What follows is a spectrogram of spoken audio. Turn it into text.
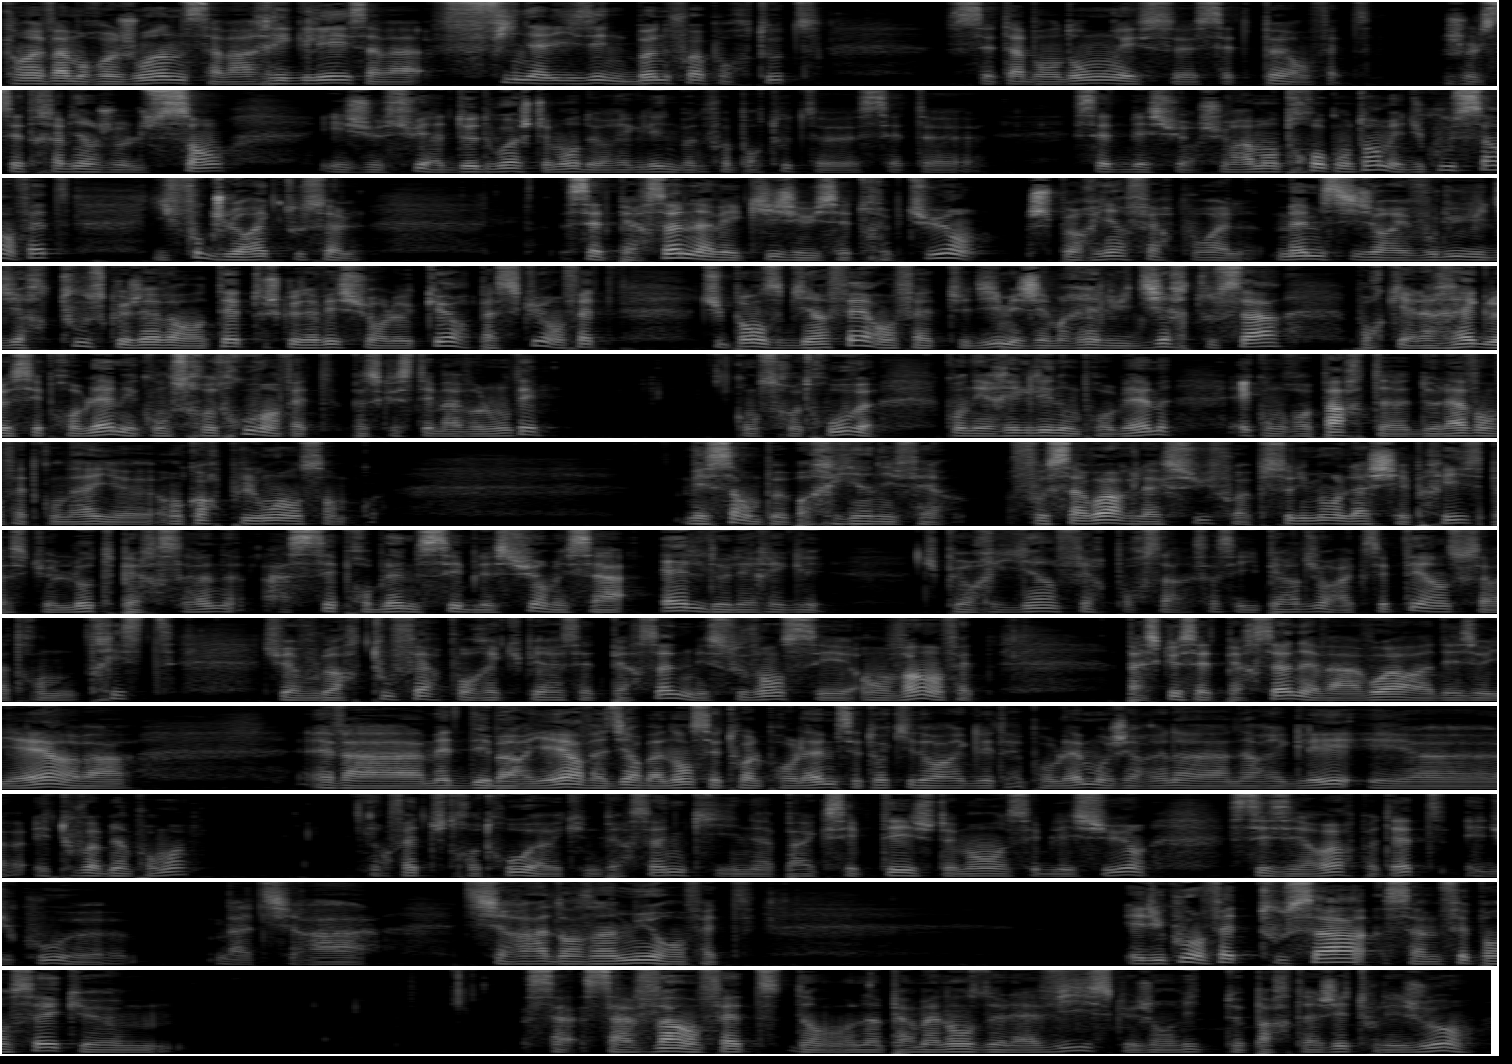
quand elle va me rejoindre, ça va régler, ça va finaliser une bonne fois pour toutes cet abandon et cette peur en fait. Je le sais très bien, je le sens et je suis à deux doigts justement de régler une bonne fois pour toutes euh, cette, euh, cette blessure. Je suis vraiment trop content, mais du coup ça en fait, il faut que je le règle tout seul. Cette personne avec qui j'ai eu cette rupture, je peux rien faire pour elle. Même si j'aurais voulu lui dire tout ce que j'avais en tête, tout ce que j'avais sur le cœur, parce que, en fait, tu penses bien faire, en fait. Tu dis, mais j'aimerais lui dire tout ça pour qu'elle règle ses problèmes et qu'on se retrouve, en fait. Parce que c'était ma volonté. Qu'on se retrouve, qu'on ait réglé nos problèmes et qu'on reparte de l'avant, en fait, qu'on aille euh, encore plus loin ensemble. Mais ça, on peut rien y faire. Faut savoir que là-dessus, il faut absolument lâcher prise parce que l'autre personne a ses problèmes, ses blessures, mais c'est à elle de les régler. Tu peux rien faire pour ça. Ça, c'est hyper dur à accepter, hein, parce que ça va te rendre triste. Tu vas vouloir tout faire pour récupérer cette personne, mais souvent c'est en vain en fait. Parce que cette personne, elle va avoir des œillères, elle va, elle va mettre des barrières, elle va dire bah non, c'est toi le problème, c'est toi qui dois régler tes problèmes, moi j'ai rien à, régler et, euh, et tout va bien pour moi. Et en fait, tu te retrouves avec une personne qui n'a pas accepté justement ses blessures, ses erreurs peut-être, et du coup, euh, bah, t'iras dans un mur en fait. Et du coup, en fait, tout ça, ça me fait penser que ça, ça va en fait dans l'impermanence de la vie, ce que j'ai envie de te partager tous les jours.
